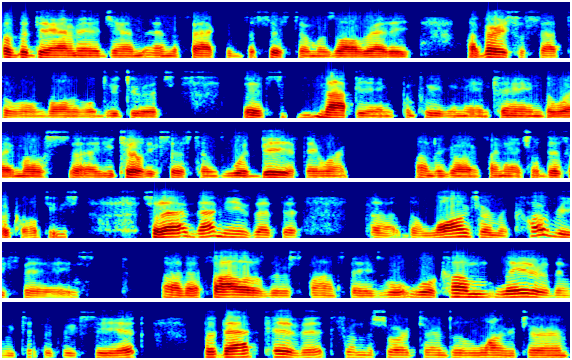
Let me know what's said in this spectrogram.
of the damage and, and the fact that the system was already uh, very susceptible and vulnerable due to its its not being completely maintained the way most uh, utility systems would be if they weren't undergoing financial difficulties. So that that means that the uh, the long-term recovery phase uh, that follows the response phase will, will come later than we typically see it. But that pivot from the short term to the longer term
